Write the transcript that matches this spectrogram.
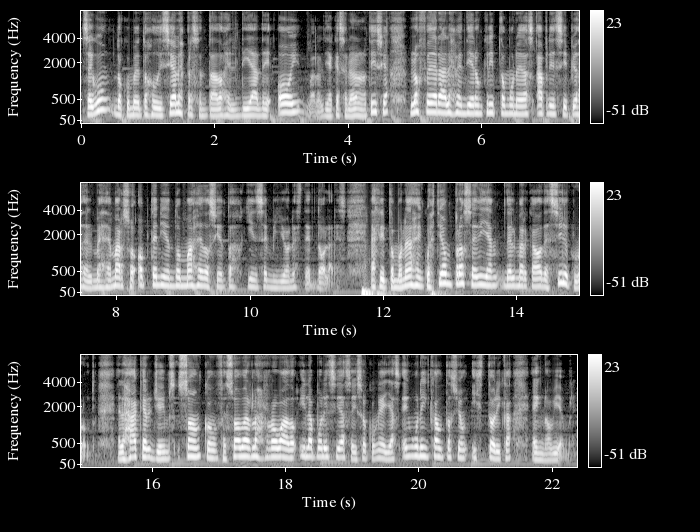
Según documentos judiciales presentados el día de hoy, bueno, el día que salió la noticia, los federales vendieron criptomonedas a principios del mes de marzo, obteniendo más de 215 millones de dólares. Las criptomonedas en cuestión procedían del mercado de Silk Road, el hacker James Song confesó haberlas robado y la policía se hizo con ellas en una incautación histórica en noviembre.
